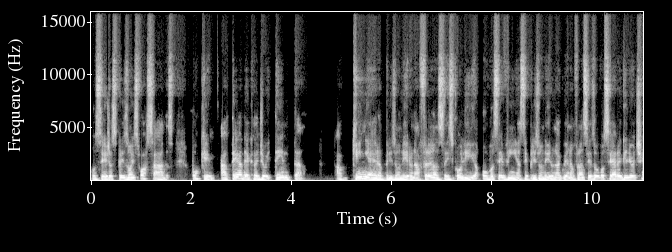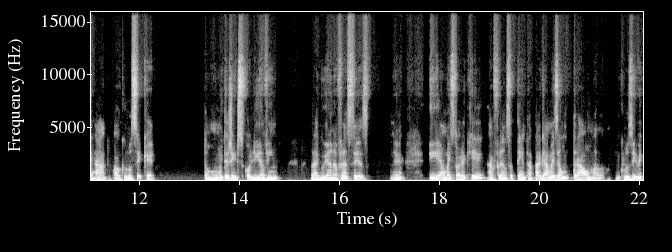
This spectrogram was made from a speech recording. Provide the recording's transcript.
ou seja, as prisões forçadas. Porque até a década de 80, quem era prisioneiro na França escolhia ou você vinha ser prisioneiro na Guiana Francesa ou você era guilhotinado, qual que você quer. Então muita gente escolhia vir para a Guiana Francesa, né? E é uma história que a França tenta apagar, mas é um trauma. Inclusive,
